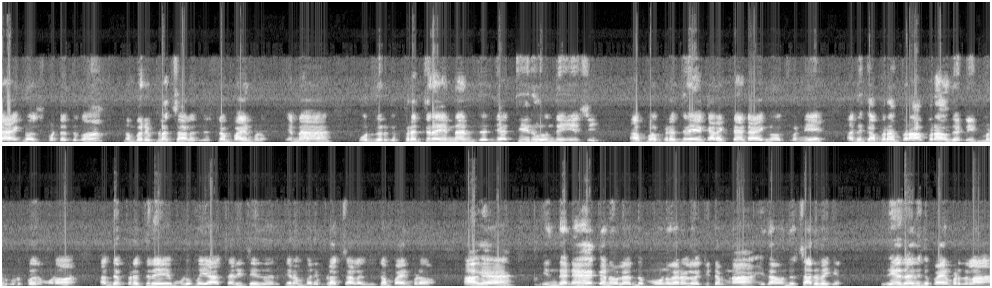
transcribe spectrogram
டயக்னோஸ் பண்ணுறதுக்கும் நம்ம ரிஃப்ளெக்ஸாலஜி சிஸ்டம் பயன்படும். ஏன்னா ஒருத்தருக்கு பிரச்சனை என்னன்னு தெரிஞ்சால் தீர்வு வந்து ஈஸி அப்போ பிரச்சனையை கரெக்டாக டயக்னோஸ் பண்ணி அதுக்கப்புறம் ப்ராப்பராக அந்த ட்ரீட்மெண்ட் கொடுப்பது மூலம் அந்த பிரச்சனையை முழுமையாக சரி செய்வதற்கு நம்ம ரிஃப்ளெக்ஸாலஜி சிஸ்டம் பயன்படும். ஆக இந்த நேகக்கனவுலேருந்து மூணு விரல் வச்சுட்டோம்னா இதை வந்து சர்வைக்கல் இது எதுக்கு பயன்படுத்தலாம்?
